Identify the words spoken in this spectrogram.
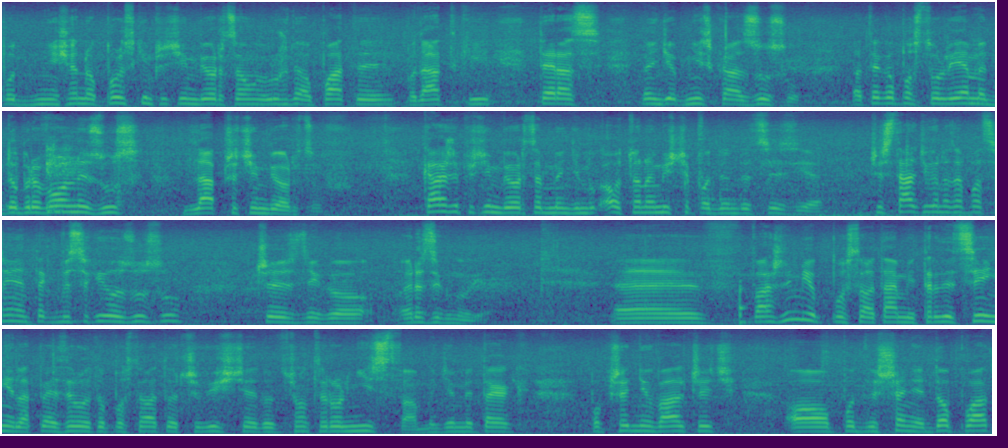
podniesiono polskim przedsiębiorcom różne opłaty, podatki. Teraz będzie obniżka ZUS-u. Dlatego postulujemy dobrowolny ZUS dla przedsiębiorców. Każdy przedsiębiorca będzie mógł autonomicznie podjąć decyzję, czy stać go na zapłacenie tak wysokiego ZUS-u, czy z niego rezygnuje. E, Ważnymi postulatami tradycyjnie dla PSL-u to postulaty oczywiście dotyczące rolnictwa. Będziemy tak jak poprzednio walczyć o podwyższenie dopłat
